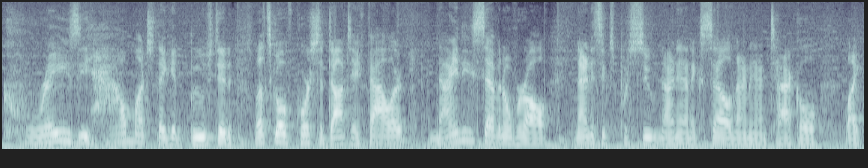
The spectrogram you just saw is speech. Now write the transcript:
crazy how much they get boosted. Let's go, of course, to Dante Fowler. 97 overall, 96 pursuit, 99 excel, 99 tackle. Like,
